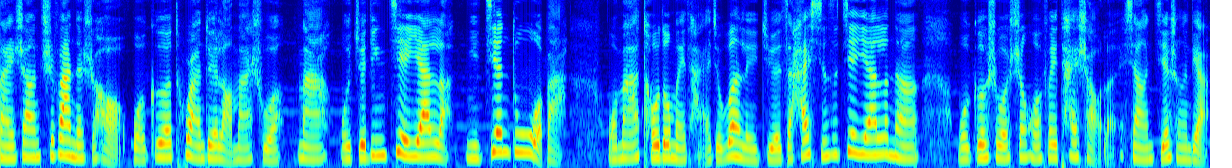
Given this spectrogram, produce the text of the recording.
晚上吃饭的时候我哥突然对老妈说妈我决定戒烟了你监督我吧。我妈头都没抬就问了一句咋还寻思戒烟了呢？我哥说生活费太少了想节省点儿。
